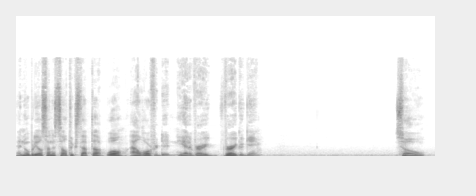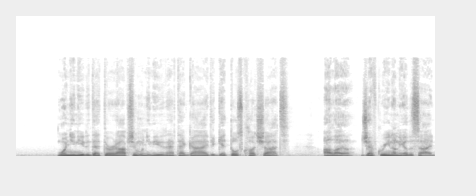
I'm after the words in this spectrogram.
And nobody else on the Celtics stepped up. Well, Al Horford did. He had a very, very good game. So when you needed that third option, when you needed to have that guy to get those clutch shots, a la Jeff Green on the other side,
